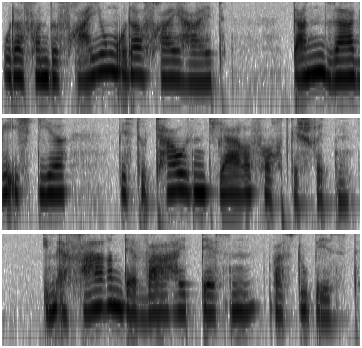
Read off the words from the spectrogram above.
oder von Befreiung oder Freiheit, dann sage ich dir, bist du tausend Jahre fortgeschritten im Erfahren der Wahrheit dessen, was du bist.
